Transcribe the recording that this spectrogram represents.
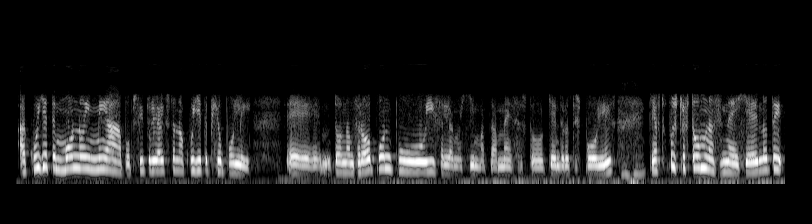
ακούγεται μόνο η μία άποψη, τουλάχιστον ακούγεται πιο πολύ. Ε, των ανθρώπων που ήθελαν οχήματα μέσα στο κέντρο της πολης και αυτό που σκεφτόμουν συνέχεια είναι ότι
